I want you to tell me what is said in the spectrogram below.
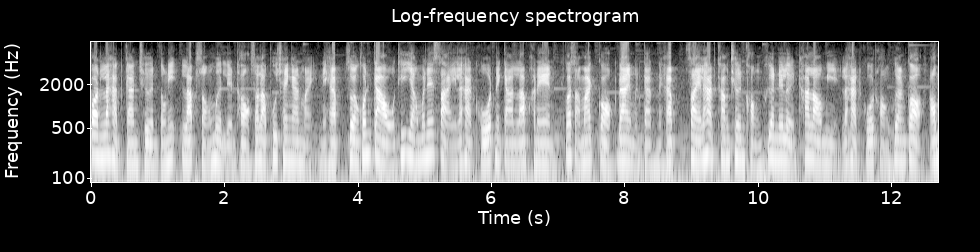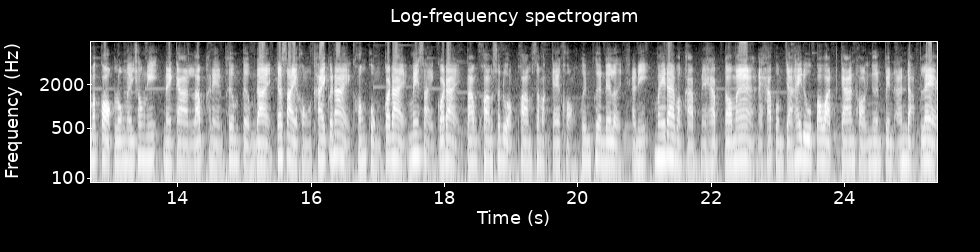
ป้อนรหัสการเชิญตรงนี้รับ 20,000 เหรียญทองสำหรับผู้ใช้งานใหม่นะครับส่วนคนเก่าที่ยังไม่ได้ใส่รหัสโค้ดในการรับคะแนน ก็สามารถกรอกได้เหมือนกันนะครับใส่รหัสคำเชิญของเพื่อนได้เลย ถ้าเรามีรหัสโค้ดของเพื่อนก็เอามากรอกลงในช่องนี้ในการรับคะแนนเพิ่มเติมได้ จะใส่ของใครก็ได้ของผมก็ได้ ไม่ใส่ก็ได้ ตามความสะดวกความสมัครใจของเพื่อนๆได้เลย อันนี้ไม่ได้บังคับนะครับ ต่อมานะครับผมจะให้ดูประวัติการถอนเงินเป็นอันดับแรก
